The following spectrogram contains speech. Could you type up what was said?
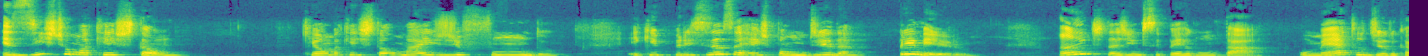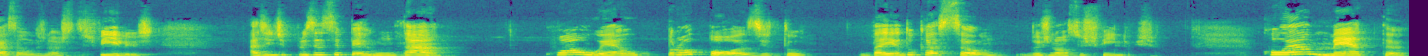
existe uma questão que é uma questão mais de fundo e que precisa ser respondida primeiro. Antes da gente se perguntar o método de educação dos nossos filhos, a gente precisa se perguntar qual é o propósito da educação dos nossos filhos. Qual é a meta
